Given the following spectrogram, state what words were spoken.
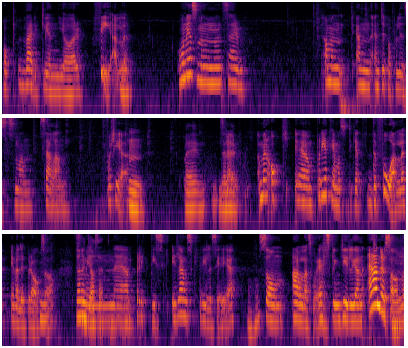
och verkligen gör fel. Mm. Hon är som en så här, ja men en, en typ av polis som man sällan får se. Mm. Den är- Men och eh, på det temat så tycker jag att The Fall är väldigt bra också. Mm. Den har inte jag är en sett. Mm. eh, brittisk-irländsk thrillerserie. Mhm. Som allas vår älskling Gillian Anderson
